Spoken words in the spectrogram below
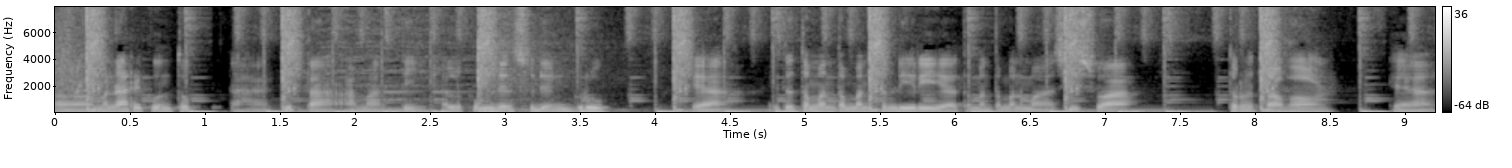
uh, menarik untuk uh, kita amati. Lalu kemudian student group ya. Itu teman-teman sendiri ya teman-teman mahasiswa terutama ya.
